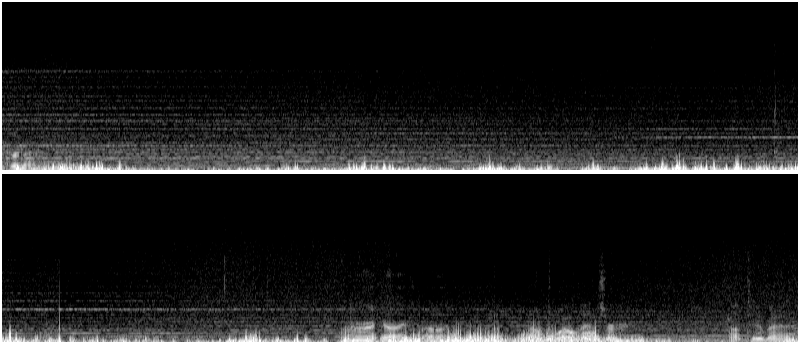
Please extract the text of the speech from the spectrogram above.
Anchor down. Alright guys, about a, about a 12 incher. Not too bad.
